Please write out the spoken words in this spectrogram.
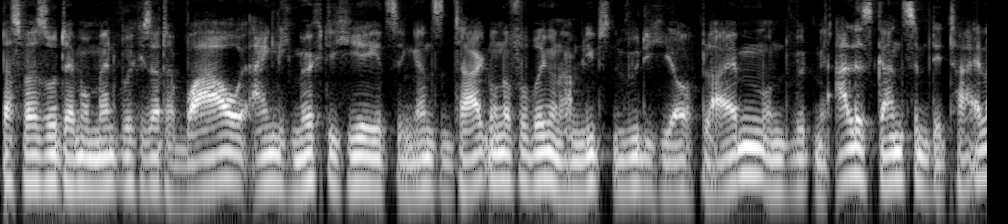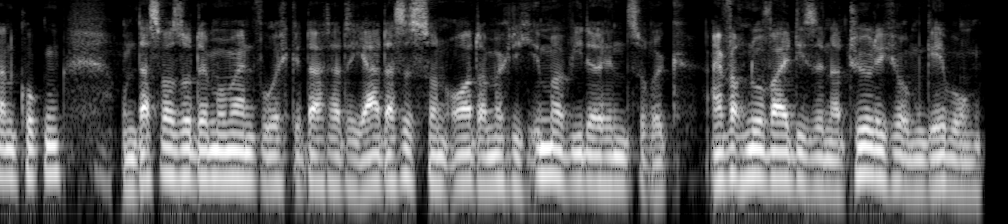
Das war so der Moment, wo ich gesagt habe, wow, eigentlich möchte ich hier jetzt den ganzen Tag nur noch verbringen und am liebsten würde ich hier auch bleiben und würde mir alles ganz im Detail angucken. Und das war so der Moment, wo ich gedacht hatte, ja, das ist so ein Ort, da möchte ich immer wieder hin zurück. Einfach nur, weil diese natürliche Umgebung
